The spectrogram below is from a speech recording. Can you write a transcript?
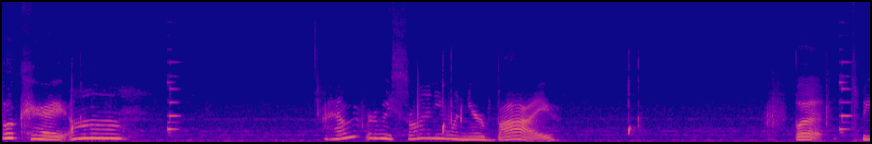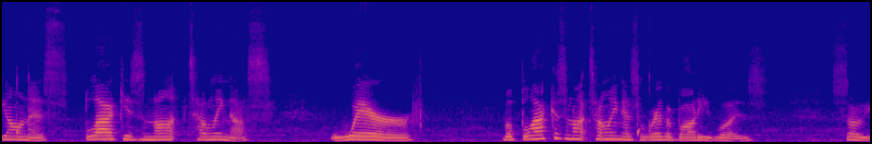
Okay, uh, I haven't really saw anyone nearby. But, to be honest, Black is not telling us where, but Black is not telling us where the body was. So,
